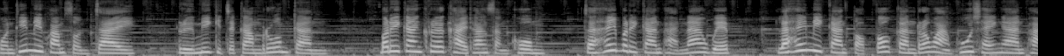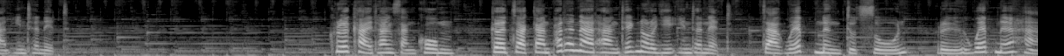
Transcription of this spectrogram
คนที่มีความสนใจ หรือมีกิจกรรมร่วมกัน บริการเครือข่ายทางสังคม จะให้บริการผ่านหน้าเว็บ และให้มีการตอบโต้กันระหว่างผู้ใช้งานผ่านอินเทอร์เน็ต เครือข่ายทางสังคม เกิดจากการพัฒนาทางเทคโนโลยีอินเทอร์เน็ต จากเว็บ 1.0 หรือเว็บเนื้อหา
